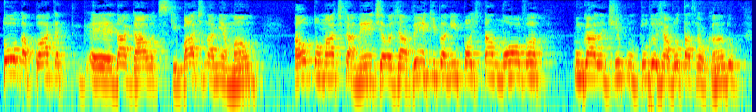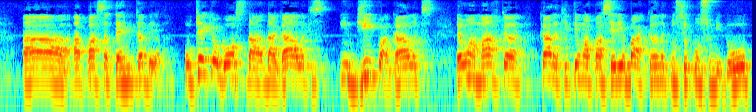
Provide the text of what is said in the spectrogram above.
toda placa é, da Galaxy que bate na minha mão, automaticamente ela já vem aqui para mim, pode estar tá nova, com garantia, com tudo, eu já vou estar tá trocando a, a pasta térmica dela. O que é que eu gosto da, da Galaxy? Indico a Galaxy. É uma marca, cara, que tem uma parceria bacana com o seu consumidor.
